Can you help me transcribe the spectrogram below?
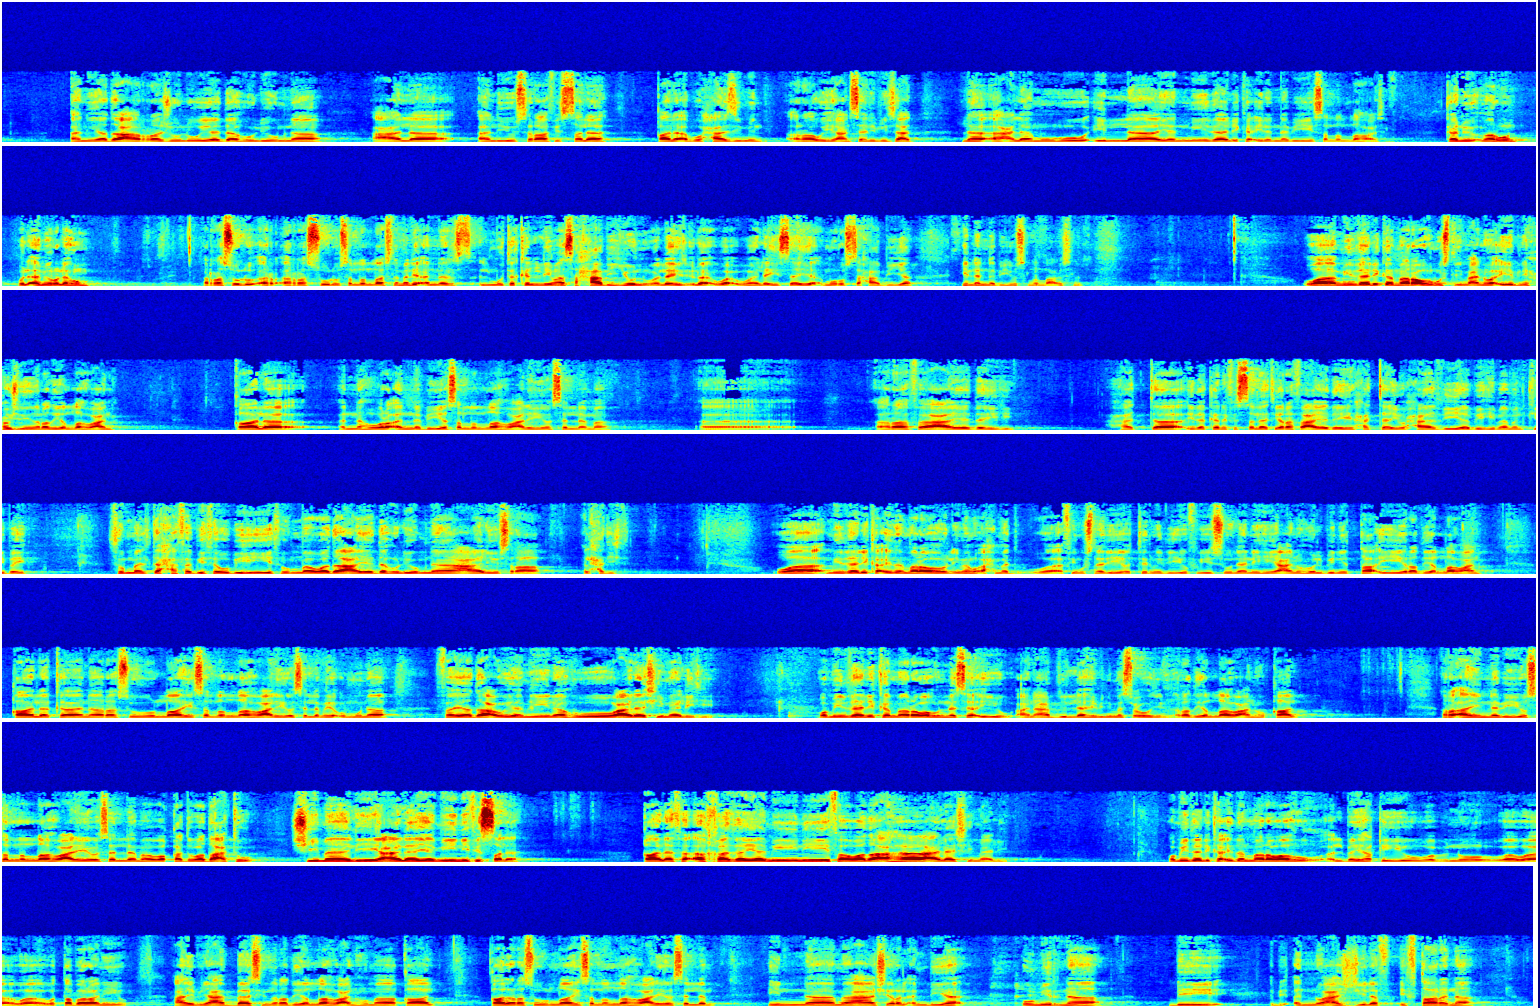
أن يضع الرجل يده اليمنى على اليسرى في الصلاة. قال أبو حازم راويه عن سهل بن سعد لا أعلمه إلا ينمي ذلك إلى النبي صلى الله عليه وسلم. كانوا يؤمرون والأمر لهم الرسول الرسول صلى الله عليه وسلم لأن المتكلم صحابي وليس يأمر الصحابي إلا النبي صلى الله عليه وسلم. ومن ذلك ما رواه مسلم عن وائل بن حجر رضي الله عنه. قال أنه رأى النبي صلى الله عليه وسلم آه، رفع يديه حتى إذا كان في الصلاة رفع يديه حتى يحاذي بهما منكبيه ثم التحف بثوبه ثم وضع يده اليمنى على اليسرى. الحديث. ومن ذلك أيضا ما رواه الإمام أحمد وفي مسنده والترمذي في سننه عنه البن الطائي رضي الله عنه قال كان رسول الله صلى الله عليه وسلم يؤمنا فيضع يمينه على شماله. ومن ذلك ما رواه النسائي عن عبد الله بن مسعود رضي الله عنه قال رآني النبي صلى الله عليه وسلم وقد وضعت شمالي على يميني في الصلاة. قال فأخذ يميني فوضعها على شمالي. ومن ذلك أيضا ما رواه البيهقي وابن والطبراني عن ابن عباس رضي الله عنهما قال قال رسول الله صلى الله عليه وسلم إنا معاشر الأنبياء أمرنا بأن نعجل إفطارنا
